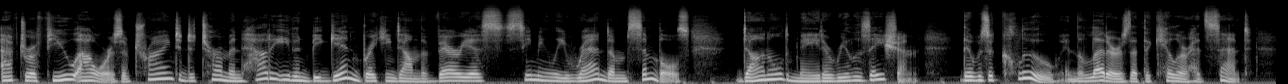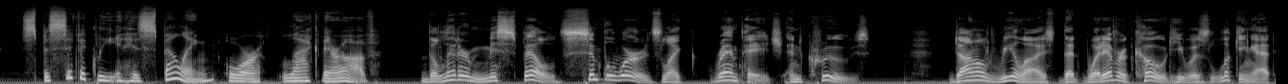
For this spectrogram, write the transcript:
After a few hours of trying to determine how to even begin breaking down the various, seemingly random symbols, Donald made a realization. There was a clue in the letters that the killer had sent, specifically in his spelling or lack thereof. The letter misspelled simple words like rampage and cruise. Donald realized that whatever code he was looking at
